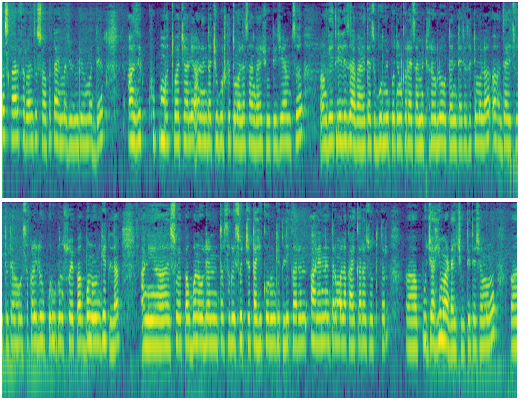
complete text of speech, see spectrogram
नमस्कार सर्वांचं स्वागत आहे माझ्या व्हिडिओमध्ये आज एक खूप महत्त्वाची आणि आनंदाची गोष्ट तुम्हाला सांगायची होती जे आमचं घेतलेली जागा आहे त्याचं भूमिपूजन करायचं आम्ही ठरवलं होतं आणि त्याच्यासाठी मला जायचं होतं. त्यामुळे सकाळी लवकर उठून स्वयंपाक बनवून घेतला आणि स्वयंपाक बनवल्यानंतर सगळी स्वच्छताही करून घेतली. कारण आल्यानंतर मला काय करायचं होतं तर पूजाही मांडायची होती. त्याच्यामुळं अं,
